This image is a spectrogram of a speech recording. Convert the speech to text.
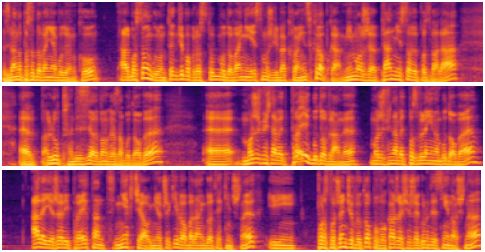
zmianą posadowania budynku, albo są grunty, gdzie po prostu budowa nie jest możliwa koniec kropka, mimo że plan miejscowy pozwala e, lub decyzja warunka zabudowy, e, możesz mieć nawet projekt budowlany, możesz mieć nawet pozwolenie na budowę, ale jeżeli projektant nie chciał, nie oczekiwał badań geotechnicznych i po rozpoczęciu wykopów okaże się, że grunt jest nienośny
